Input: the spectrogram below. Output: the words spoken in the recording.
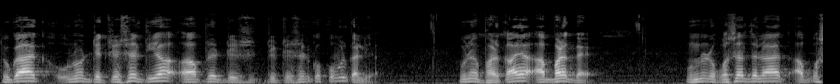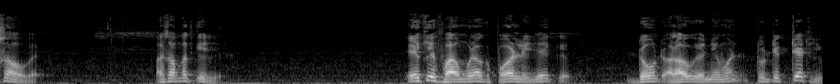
تو کہا انہوں نے ڈکٹیشن دیا، آپ نے ڈکٹیشن کو قبول کر لیا۔ انہیں بھڑکایا، آپ بھڑک گئے۔ انہوں نے غصہ دلایا، آپ غصہ ہو گئے۔ ایسا مت کیجیے۔ ایک ہی فارمولہ کو پکڑ لیجیے کہ don't allow anyone to dictate you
